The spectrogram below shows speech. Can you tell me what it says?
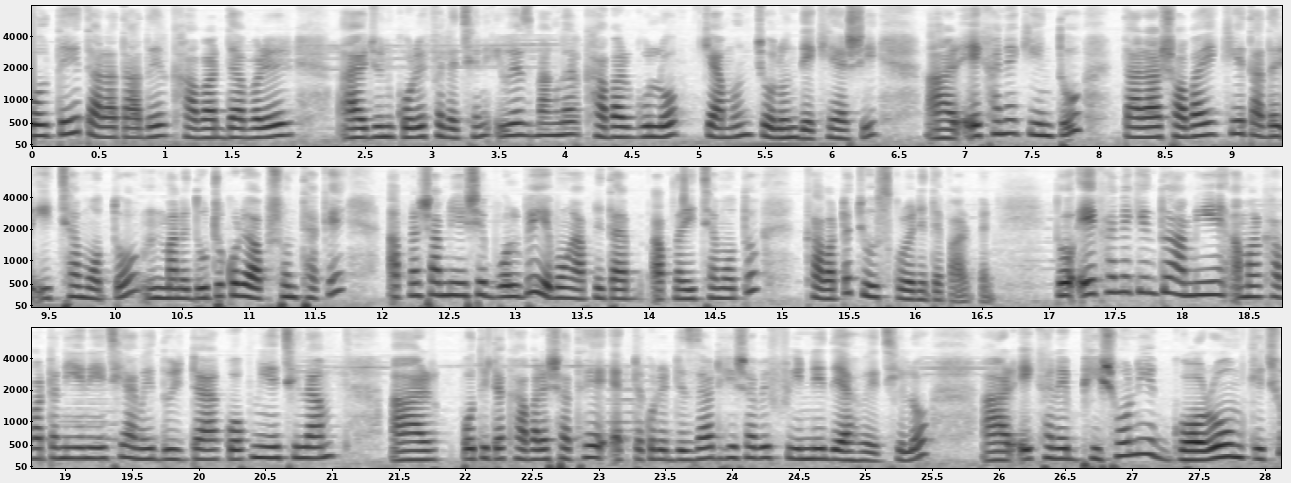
বলতেই তারা তাদের খাবার দাবারের আয়োজন করে ফেলেছেন। ইউএস বাংলার খাবারগুলো কেমন চলুন দেখে আসি। আর এখানে কিন্তু তারা সবাইকে তাদের ইচ্ছা মতো মানে দুটো করে অপশন থাকে। আপনার সামনে এসে বলবে এবং আপনি তার, আপনার ইচ্ছা মতো খাবারটা চুজ করে নিতে পারবেন। তো এখানে কিন্তু আমি আমার খাবারটা নিয়ে নিয়েছি। আমি দুইটা কোক নিয়েছিলাম আর প্রতিটা খাবারের সাথে একটা করে ডেজার্ট হিসাবে ফিরনি দেওয়া হয়েছিল। আর এখানে ভীষণই গরম কিছু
